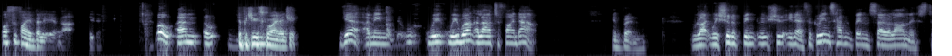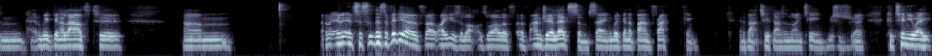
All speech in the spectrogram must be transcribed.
What's the viability of that? Well, um, to produce more energy. Yeah, I mean, we we weren't allowed to find out in Britain. Like we should have been. We should, you know, if the Greens hadn't been so alarmist and and we'd been allowed to. Um, I mean, it's a, there's a video of uh, I use a lot as well of, of Andrea Leadsom saying we're going to ban fracking in about 2019, which is you know, continuing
